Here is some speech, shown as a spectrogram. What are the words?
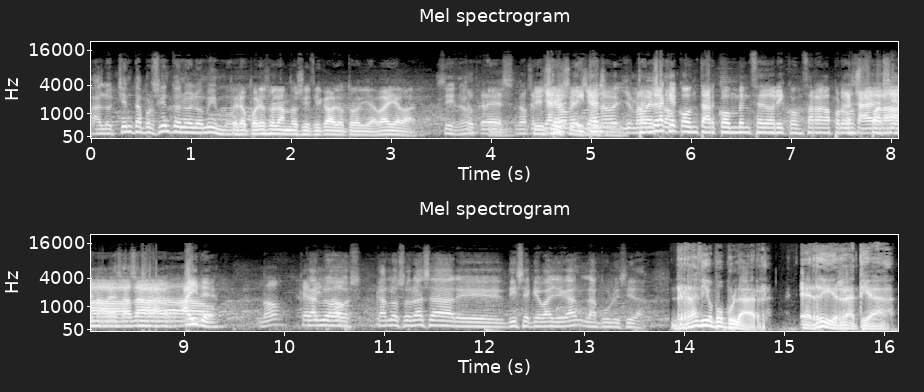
al 80% no es lo mismo. Pero por eso le han dosificado el otro día, va a llegar. sí, ¿no? ¿Tú crees? No, Sí, ya sí, no, sí, sí, sí. no- Tendrá que con- contar con Vencedor y con Zárraga por dos para dar Zárraga- aire. ¿No? Kevin, Carlos, Carlos Orázar eh, dice que va a llegar la publicidad. Radio Popular, Herri Ratia.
